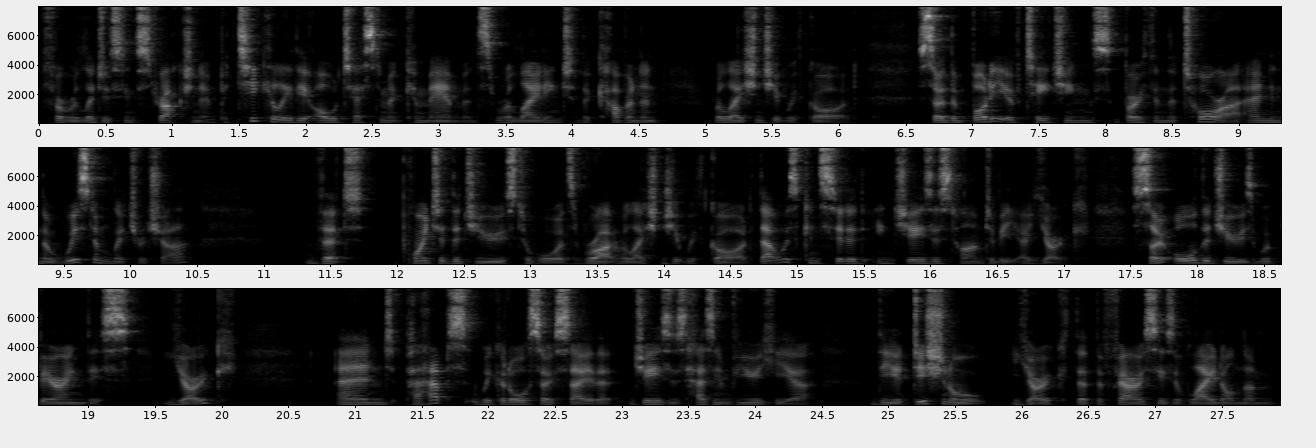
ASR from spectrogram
for religious instruction, and particularly the Old Testament commandments relating to the covenant relationship with God. So the body of teachings, both in the Torah and in the wisdom literature, that pointed the Jews towards right relationship with God, that was considered in Jesus' time to be a yoke. So all the Jews were bearing this yoke. And perhaps we could also say that Jesus has in view here the additional yoke that the Pharisees have laid on them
